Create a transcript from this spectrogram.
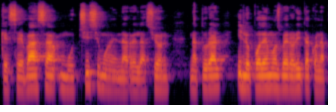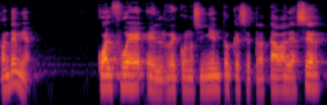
que se basa muchísimo en la relación natural y lo podemos ver ahorita con la pandemia cuál fue el reconocimiento que se trataba de hacer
